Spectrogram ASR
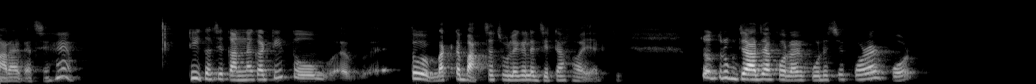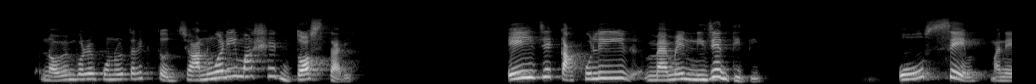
মারা গেছে হ্যাঁ? ঠিক আছে, কান্নাকাটি তো তো একটা বাচ্চা চলে গেলে যেটা হয় আর কি। যতটুক যা যা করার করেছে, করার পর নভেম্বরের পনেরো তারিখ তো জানুয়ারি মাসের দশ তারিখ। এই যে কাকলির ম্যামের নিজের দিদি, ও সেম মানে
